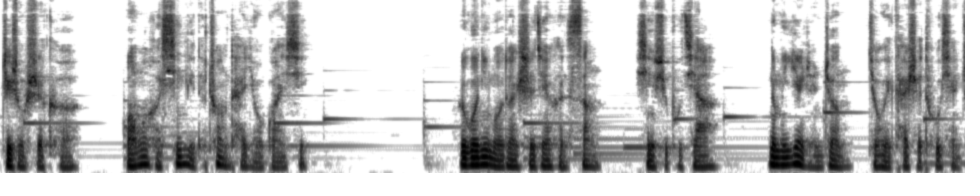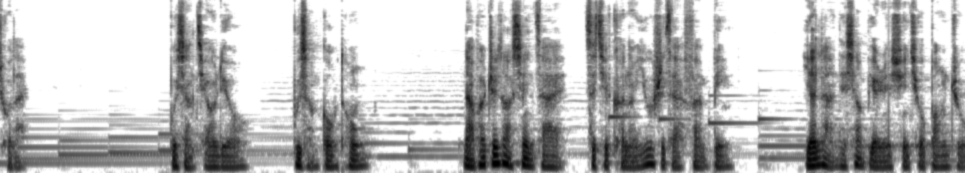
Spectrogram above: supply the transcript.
这种时刻，往往和心理的状态有关系。如果你某段时间很丧，情绪不佳。那么厌人症就会开始凸显出来。不想交流，不想沟通，哪怕知道现在自己可能又是在犯病，也懒得向别人寻求帮助。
